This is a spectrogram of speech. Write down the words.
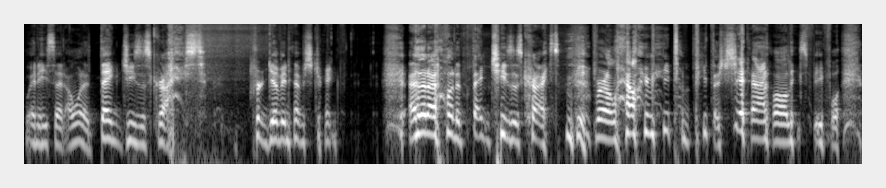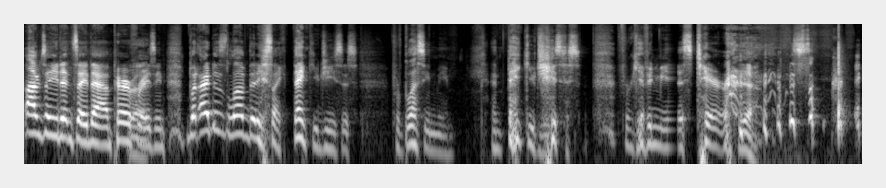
when he said, "I want to thank Jesus Christ for giving him strength." And then I want to thank Jesus Christ for allowing me to beat the shit out of all these people. Obviously, he didn't say that. I'm paraphrasing. But I just love that he's like, Thank you, Jesus, for blessing me. And thank you, Jesus, for giving me this terror. Yeah. it was so great.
